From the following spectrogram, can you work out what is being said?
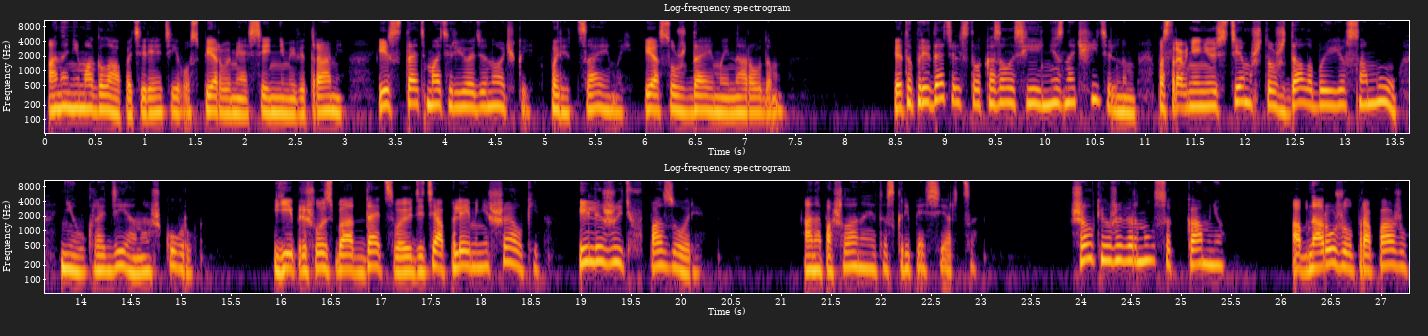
Она не могла потерять его с первыми осенними ветрами и стать матерью-одиночкой, порицаемой и осуждаемой народом. Это предательство казалось ей незначительным по сравнению с тем, что ждало бы ее саму, не укради она шкуру. Ей пришлось бы отдать свое дитя племени Шелки или жить в позоре. Она пошла на это, скрипя сердце — Шелки уже вернулся к камню, обнаружил пропажу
